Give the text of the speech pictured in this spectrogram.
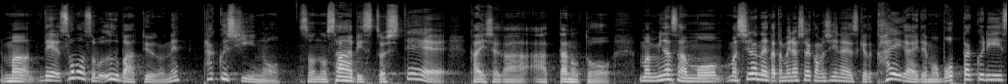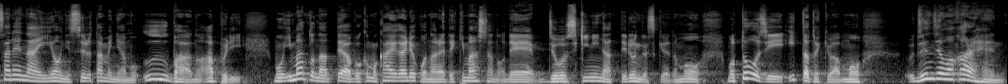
まあ、で、そもそもウーバーっていうのはね、タクシーのそのサービスとして会社があったのと、まあ皆さんも、まあ知らない方もいらっしゃるかもしれないですけど、海外でもぼったくりされないようにするためにはもうウーバーのアプリ、もう今となっては僕も海外旅行慣れてきましたので、常識になってるんですけれども、もう当時行った時はもう、全然分からへん。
